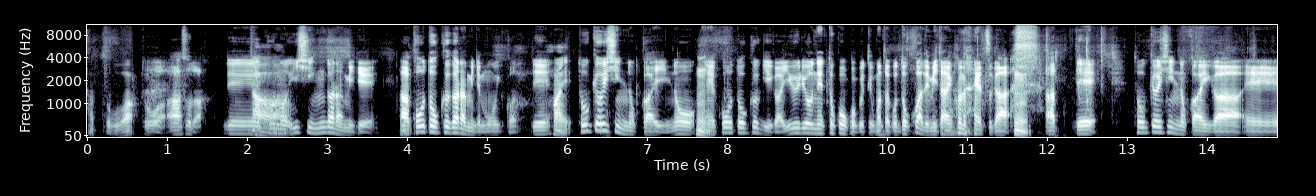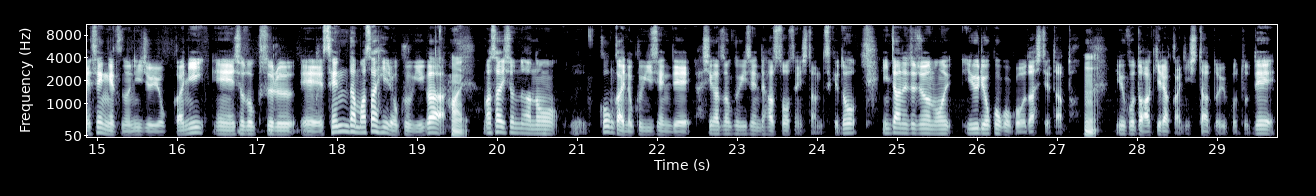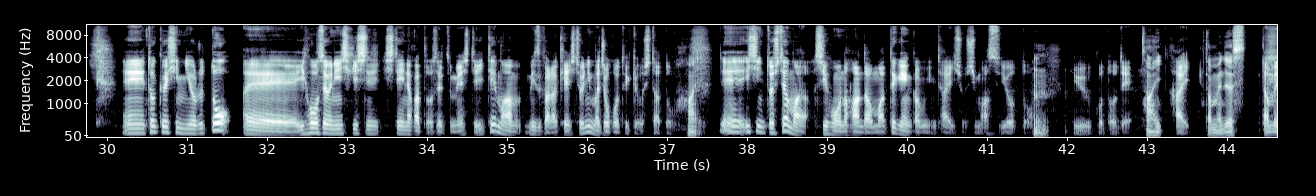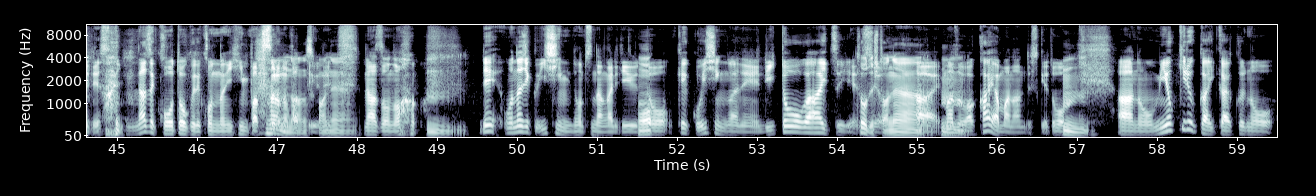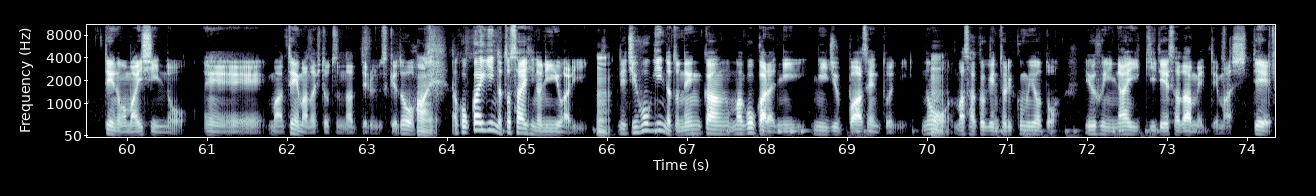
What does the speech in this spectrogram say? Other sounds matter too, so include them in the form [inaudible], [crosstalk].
あとは、あとは、あ、そうだ。で、この維新絡みで、あ、江東区絡みでもう一個あって、はい。東京維新の会の、うん。えー江東区議が有料ネット広告っていう、またどこかで見たようなやつがうん。あって、東京維新の会が、えー先月の24日に、えー所属する、えー千田正宏区議が、はい。まあ、最初のあの、今回の区議選で、4月の区議選で初当選したんですけど、インターネット上の有料広告を出してたとうんいうことを明らかにしたということで、えー東京維新によると、えー違法性を認識ししていなかったと説明していて、まあ、自ら警視庁にまあ情報提供したと。はい。で、維新としては、まあ、司法の判断を待って厳格に対処しますよ、とうんいうことで、はい。はい、ダメです。ダメです。はいなぜ江東区でこんなに頻発するのかっていう、ね、ね。謎のうん。で、同じく維新のつながりで言うと、結構維新がね、離党が相次いでるんですよ。そうでしたね。はい。うんまず和歌山なんですけど、うん。あの、身を切る改革の、っていうのが、まあ、維新の、えーまあ、テーマの一つになってるんですけど、はい。国会議員だと歳費の2割、うんで、地方議員だと年間、まあ、5から2 20%にの、まあ、削減に取り組むよというふうに内規で定めてまして、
